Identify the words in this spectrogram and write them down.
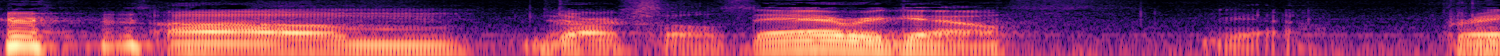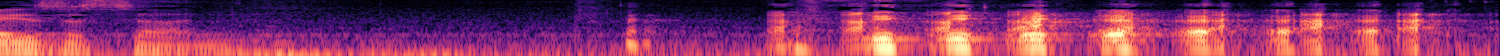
um, Dark Souls. there we go. Yeah. Praise the sun.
